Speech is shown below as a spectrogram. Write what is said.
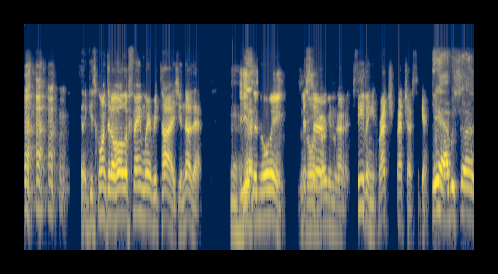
I think he's going to the Hall of Fame when he retires. You know that. He's Yeah. annoying. He's annoying, Mr. annoying. Uh, Stephen Roch- Rochester again. Yeah, I was. Uh,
